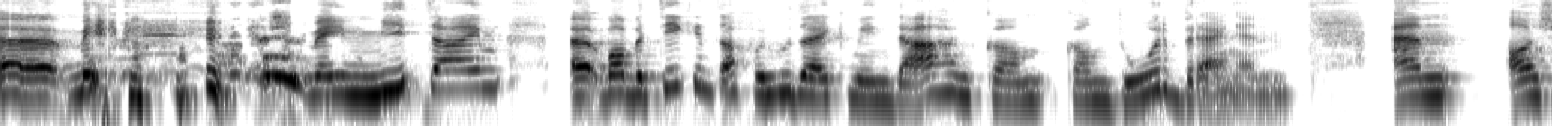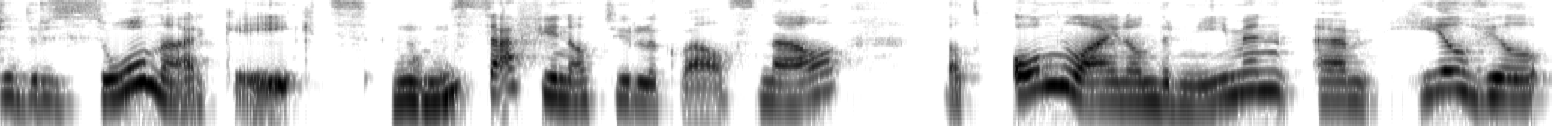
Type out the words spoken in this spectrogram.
uh, mijn, mijn me-time? Uh, wat betekent dat voor hoe dat ik mijn dagen kan, kan doorbrengen? En als je er zo naar kijkt, dan besef je natuurlijk wel snel dat online ondernemen um, heel veel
